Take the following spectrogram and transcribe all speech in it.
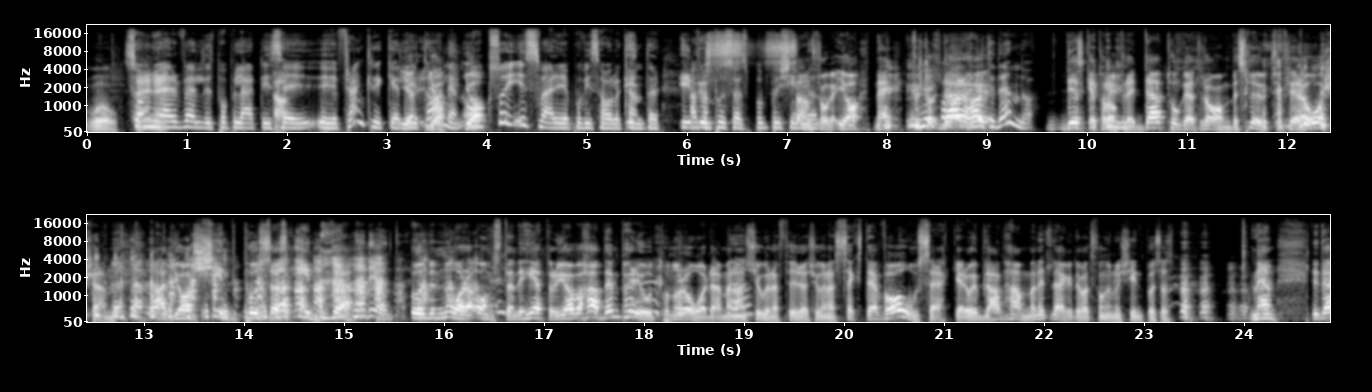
Wow. Som Nej, nej. är väldigt populärt i Ja. sig, eh, Frankrike eller Ja, Italien. ja. Och också i Sverige på vissa håll och kanter. att man pussas på, på kinden. Fråga. Ja, nej, Hur förstår, förhåller där har, till den då? Det ska jag tala om för dig. Där tog jag ett rambeslut för flera år sedan. Att jag kindpussas inte under några omständigheter. Och jag hade en period på några år där mellan 2004 och 2006 där jag var osäker och ibland hamnade i ett läge där jag var tvungen att kindpussas Men det där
